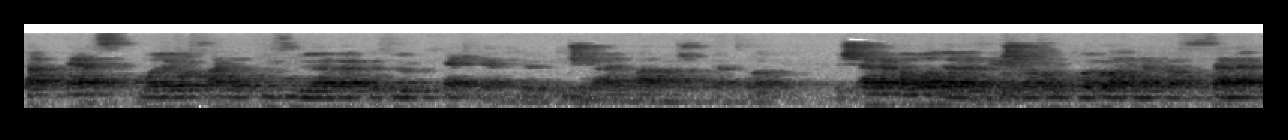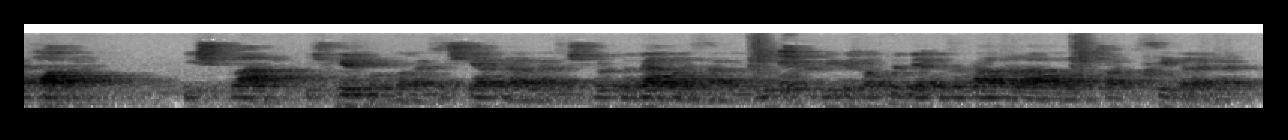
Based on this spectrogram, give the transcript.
Tehát ez Magyarországon 10 millió ember közül egy-kettő csinálja pár másodperc alatt. És ennek a modellezése az, amikor valakinek a szeme hat, és lát, és birtokba vesz, és értelmez, és rögtön verbalizálni tud, miközben a többiek azok általában csak szételegnek.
